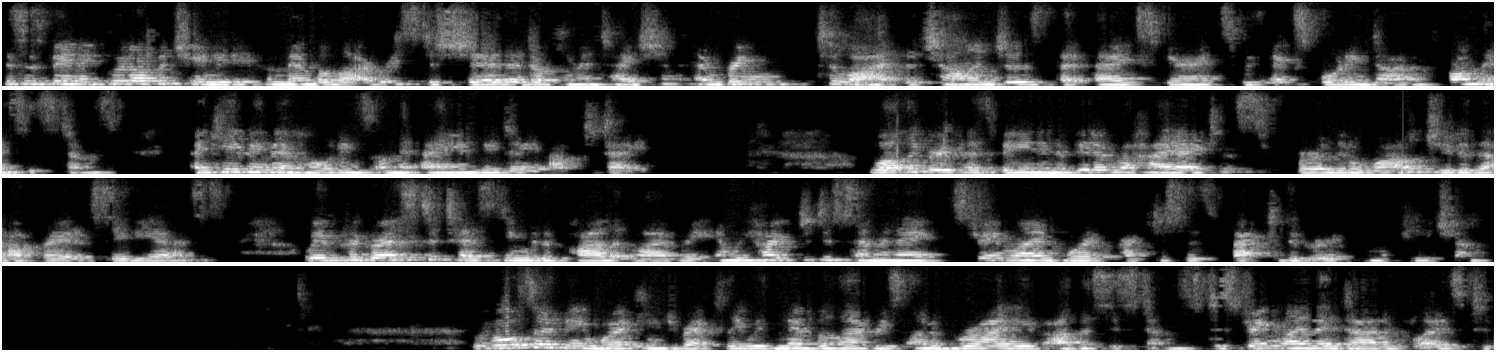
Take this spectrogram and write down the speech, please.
This has been a good opportunity for member libraries to share their documentation and bring to light the challenges that they experience with exporting data from their systems and keeping their holdings on the ANBD up to date. While the group has been in a bit of a hiatus for a little while due to the upgrade of CBS, we've progressed to testing with a pilot library and we hope to disseminate streamlined work practices back to the group in the future. We've also been working directly with member libraries on a variety of other systems to streamline their data flows to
